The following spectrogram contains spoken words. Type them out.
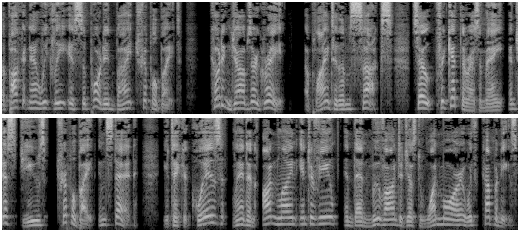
The Pocket Now Weekly is supported by TripleByte. Coding jobs are great. Applying to them sucks. So forget the resume and just use TripleByte instead. You take a quiz, land an online interview, and then move on to just one more with companies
